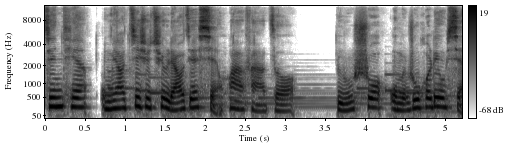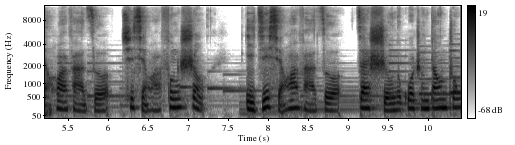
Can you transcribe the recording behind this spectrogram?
今天我们要继续去了解显化法则，比如说我们如何利用显化法则去显化丰盛，以及显化法则在使用的过程当中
